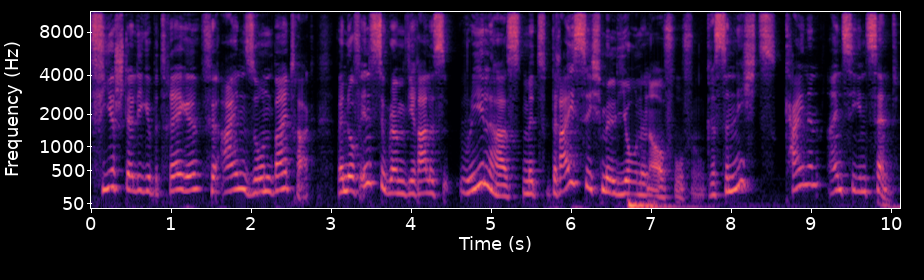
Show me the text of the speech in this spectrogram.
vierstellige Beträge für einen so einen Beitrag. Wenn du auf Instagram viral virales Reel hast mit 30 Millionen Aufrufen, kriegst du nichts, keinen einzigen Cent.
